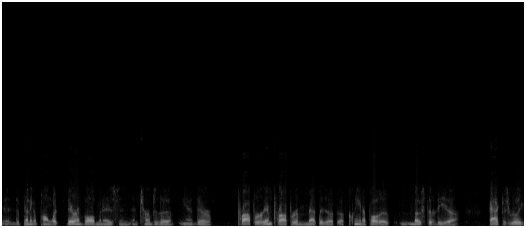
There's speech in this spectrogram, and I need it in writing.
uh, depending upon what their involvement is in, in terms of the, you know, their proper or improper method of, of cleanup. Although most of the uh, act is really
